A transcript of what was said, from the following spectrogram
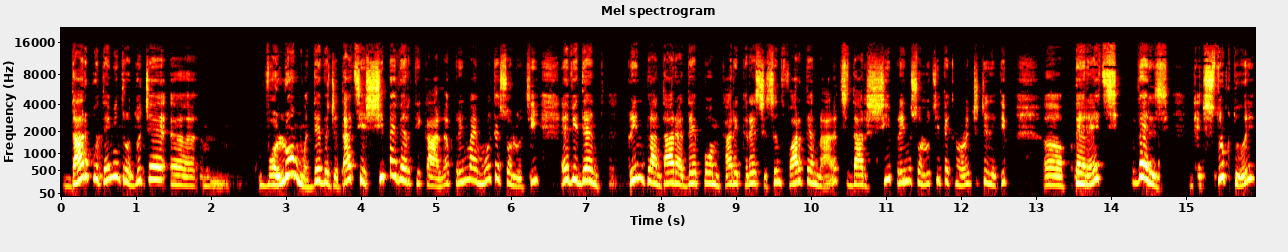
dar putem introduce uh, volum de vegetație și pe verticală, prin mai multe soluții, evident, prin plantarea de pomi care cresc și sunt foarte înalți, dar și prin soluții tehnologice de tip uh, pereți verzi. Deci structuri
